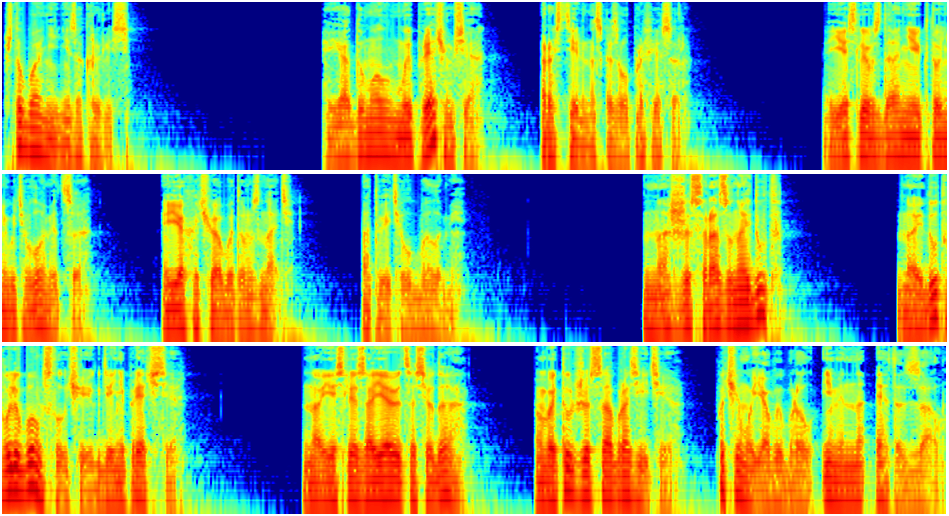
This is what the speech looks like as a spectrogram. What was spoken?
чтобы они не закрылись. «Я думал, мы прячемся», — растерянно сказал профессор. «Если в здании кто-нибудь вломится, я хочу об этом знать», — ответил Беллами. «Нас же сразу найдут», Найдут в любом случае, где не прячься. Но если заявятся сюда, вы тут же сообразите, почему я выбрал именно этот зал.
